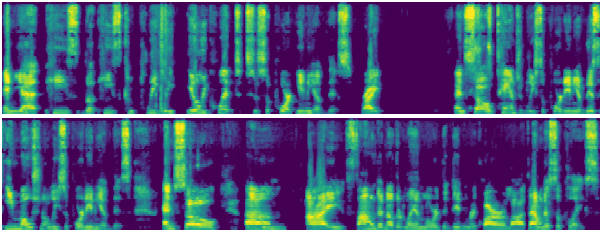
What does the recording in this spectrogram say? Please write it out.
And yet he's the he's completely ill-equipped to support any of this, right? And so tangibly support any of this, emotionally support any of this. And so um I found another landlord that didn't require a lot, found us a place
